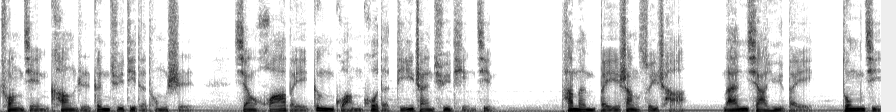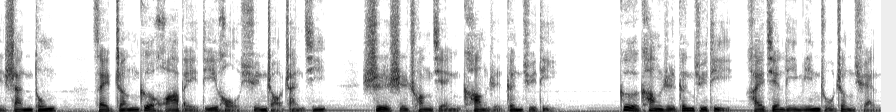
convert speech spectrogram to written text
创建抗日根据地的同时，向华北更广阔的敌占区挺进。他们北上绥察，南下豫北，东进山东，在整个华北敌后寻找战机，适时创建抗日根据地。各抗日根据地还建立民主政权，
